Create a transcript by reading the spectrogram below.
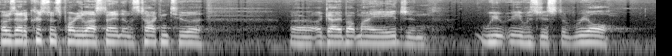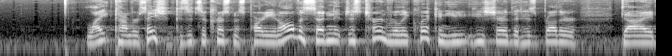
I was at a Christmas party last night and I was talking to a, uh, a guy about my age, and we, it was just a real light conversation because it's a Christmas party. And all of a sudden, it just turned really quick, and he, he shared that his brother died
